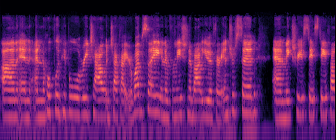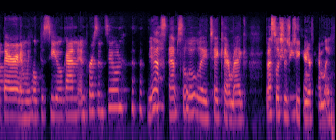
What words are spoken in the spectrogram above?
Um, and, and hopefully people will reach out and check out your website and information about you if they're interested. And make sure you stay safe out there. And we hope to see you again in person soon. Yes, absolutely. Take care, Meg. Best wishes to you and your family.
